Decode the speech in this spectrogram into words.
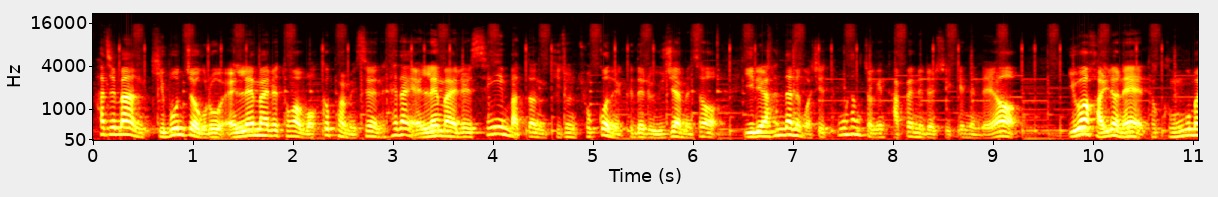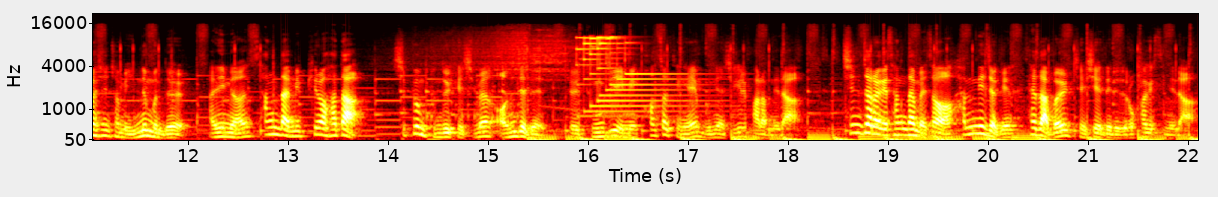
하지만 기본적으로 LMI를 통한 워크 퍼밋은 해당 LMIA를 승인받던 기존 조건을 그대로 유지하면서 일해야 한다는 것이 통상적인 답변이 될 수 있겠는데요. 이와 관련해 더 궁금하신 점이 있는 분들 아니면 상담이 필요하다 싶은 분들 계시면 언제든 저희 둥지 이민 컨설팅에 문의하시길 바랍니다. 친절하게 상담해서 합리적인 해답을 제시해 드리도록 하겠습니다.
